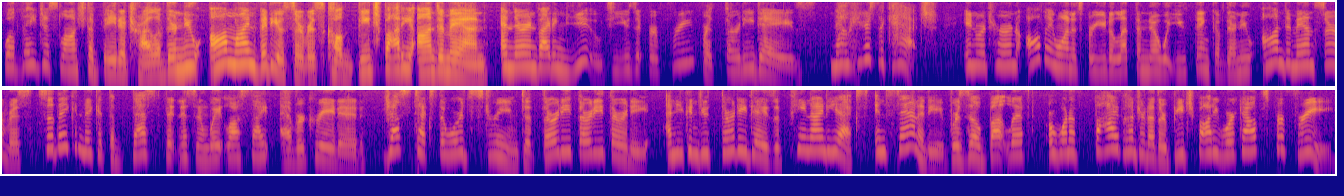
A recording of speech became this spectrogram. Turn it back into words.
Well, they just launched a beta trial of their new online video service called Beachbody On Demand, and they're inviting you to use it for free for 30 days. Now, here's the catch. In return, all they want is for you to let them know what you think of their new on demand service so they can make it the best fitness and weight loss site ever created. Just text the word STREAM to 303030 and you can do 30 days of P90X, Insanity, Brazil butt lift, or one of 500 other Beachbody workouts for free.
